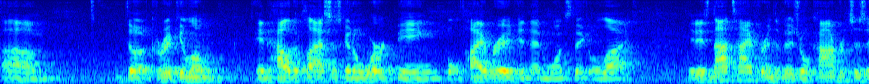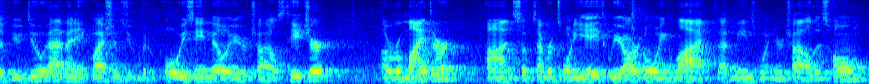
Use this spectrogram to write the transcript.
um, the curriculum, and how the class is going to work, being both hybrid and then once they go live. It is not time for individual conferences. If you do have any questions, you could always email your child's teacher. A reminder, on September 28th, we are going live. That means when your child is home,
